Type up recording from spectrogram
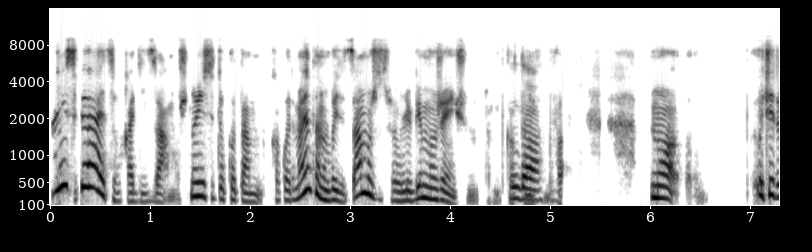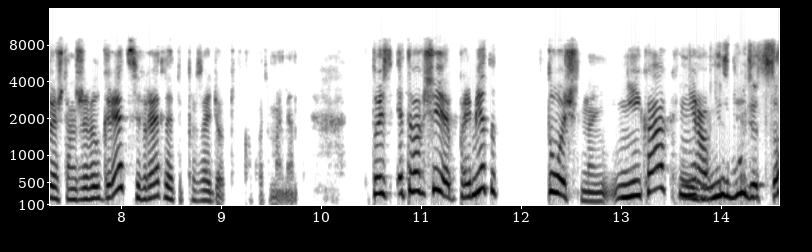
она не собирается выходить замуж. Ну, если только там в какой-то момент она выйдет замуж за свою любимую женщину, там, как да. бывает. Но учитывая, что она живет в Греции, вряд ли это произойдет в какой-то момент. То есть это вообще примета точно никак не, не сбудется.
